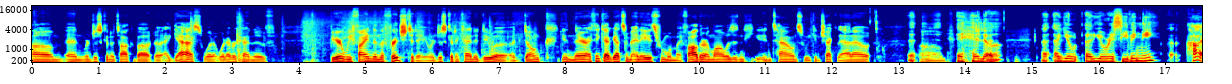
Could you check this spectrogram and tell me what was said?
Um, and we're just going to talk about, uh, I guess, what whatever kind of beer we find in the fridge today. We're just going to kind of do a, a dunk in there. I think I've got some NAs from when my father-in-law was in in town, so we can check that out. Um, Uh, hello. Uh, are you are you receiving me? hi,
